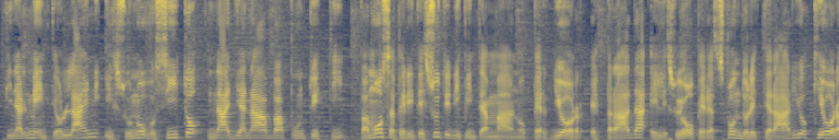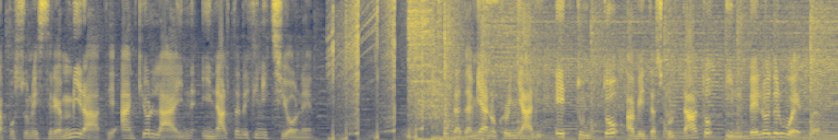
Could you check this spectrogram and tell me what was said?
finalmente online il suo nuovo sito nadianava.it, famosa per i tessuti dipinti a mano per Dior e Prada e le sue opere a sfondo letterario che ora possono essere ammirate anche online in alta definizione. Da Damiano Crognali è tutto, avete ascoltato Il Velo del Web.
